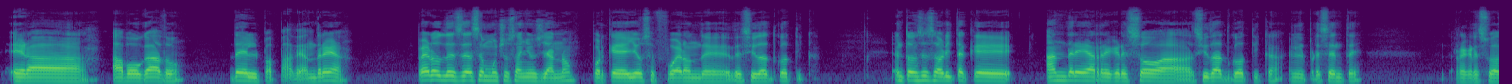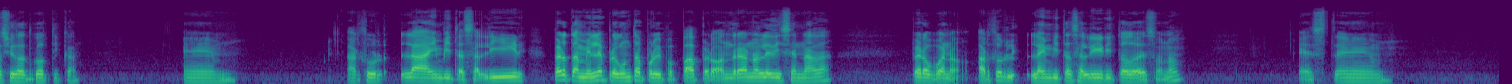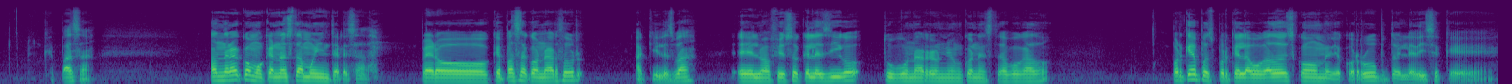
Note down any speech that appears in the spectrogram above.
era abogado del papá de Andrea. Pero desde hace muchos años ya no, porque ellos se fueron de, Ciudad Gótica. Entonces ahorita que Andrea regresó a Ciudad Gótica en el presente, regresó a Ciudad Gótica, em, Arthur la invita a salir, pero también le pregunta por el papá, pero Andrea no le dice nada. Pero bueno, Arthur la invita a salir y todo eso, ¿no? Este... ¿Qué pasa? Andrea como que no está muy interesada. Pero, ¿qué pasa con Arthur? Aquí les va. El mafioso que les digo tuvo una reunión con este abogado ¿Por qué? Pues porque el abogado es como medio corrupto y le dice que...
